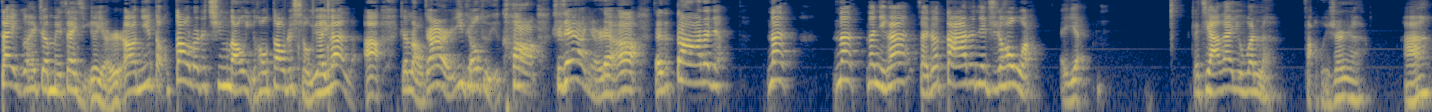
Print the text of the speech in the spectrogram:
戴哥还真没在几个人啊。你等到了这青岛以后，到这小院院了啊，这老丈人一条腿，咔是这样型的啊，在这搭着呢，那。那那你看，在这搭着呢之后啊，哎呀，这加代就问了，咋回事啊？啊，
